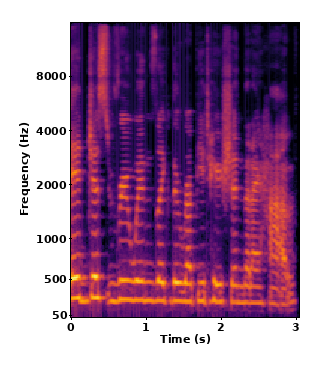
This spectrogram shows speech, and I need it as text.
it just ruins like the reputation that I have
